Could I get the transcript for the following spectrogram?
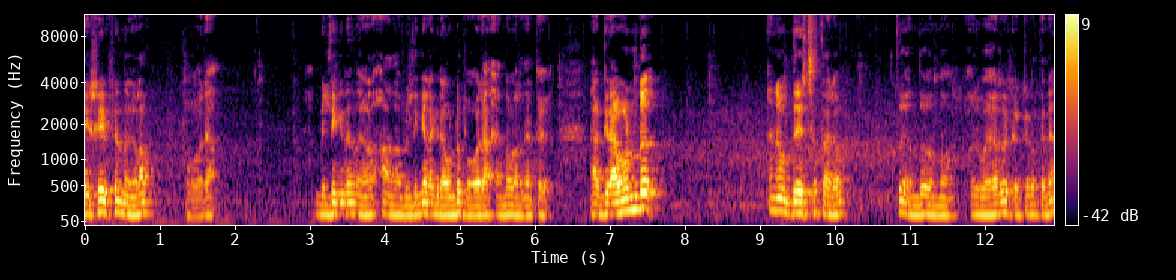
ഐ ഷേപ്പിന് നീളം പോരാ. ബിൽഡിങ്ങിന്റെ ബിൽഡിങ്ങിന്റെ ഗ്രൗണ്ട് പോരാ എന്ന് പറഞ്ഞിട്ട് ആ ഗ്രൗണ്ട് എന്നെ ഉദ്ദേശിച്ച സ്ഥലം എന്ത് വന്നു? ഒരു വേറൊരു കെട്ടിടത്തിന്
